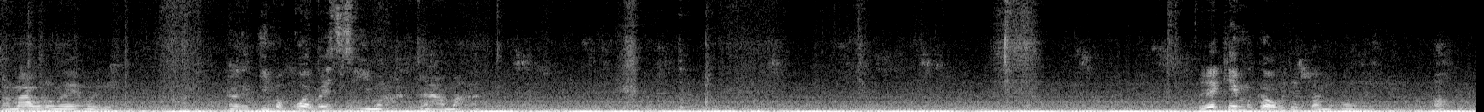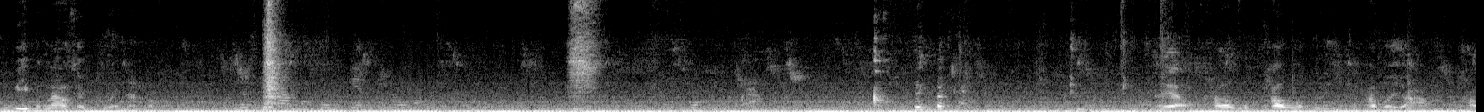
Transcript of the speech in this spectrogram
มามาลงไงเหมือนนี่เอากินมะกล้วยไปสี่หมาห้าหมาแล้วเค็มเก่าจะตำห้องอ๋อบีบมะนาวใส่ถ้วยนั่นหรอเดี๋ยวจะทำมาคงเปลี่ยนเป็นลุง แล้วเขาเขาบอกว่าเขาบ่ยามเขา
